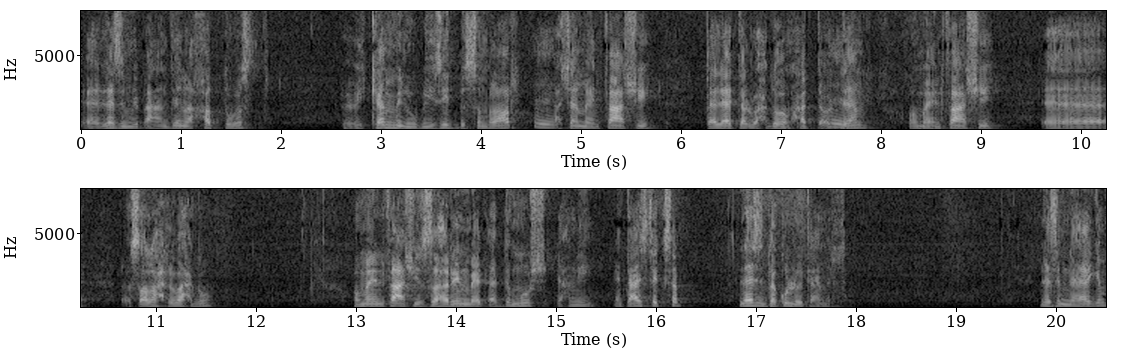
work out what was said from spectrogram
آه لازم يبقى عندنا خط وسط بيكمل وبيزيد باستمرار عشان ما ينفعش ثلاثة لوحدهم حتى قدام وما ينفعش آه صلاح لوحده وما ينفعش الظاهرين ما يتقدموش. يعني انت عايز تكسب لازم ده كله يتعمل. لازم نهاجم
